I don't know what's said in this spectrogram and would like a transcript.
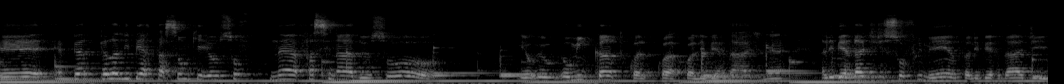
É, é, pela libertação que eu sou né, fascinado, eu sou. Eu, eu, eu me encanto com a, com, a, com a, liberdade, né? A liberdade de sofrimento, a liberdade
